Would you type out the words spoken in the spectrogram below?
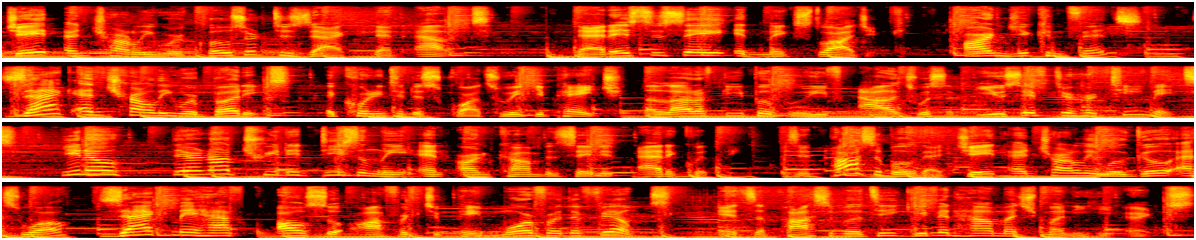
Jade and Charlie were closer to Zach than Alex, that is to say, it makes logic. Aren't you convinced? Zach and Charlie were buddies, according to the squad's wiki page. A lot of people believe Alex was abusive to her teammates. You know, they're not treated decently and aren't compensated adequately. Is it possible that Jade and Charlie will go as well? Zach may have also offered to pay more for the films. It's a possibility given how much money he earns.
